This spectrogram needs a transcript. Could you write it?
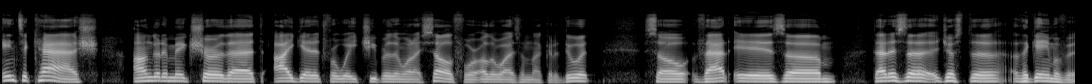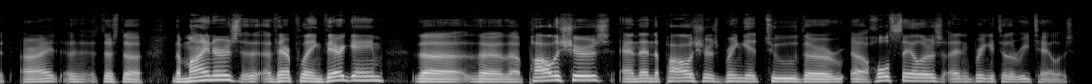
into cash, I'm gonna make sure that I get it for way cheaper than what I sell it for. Otherwise, I'm not gonna do it. So that is. Um, that is uh, just the the game of it. All right. Uh, there's the the miners. Uh, they're playing their game. The the the polishers, and then the polishers bring it to the uh, wholesalers and bring it to the retailers.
